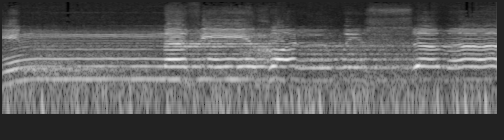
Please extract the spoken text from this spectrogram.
إن في خلق السماوات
